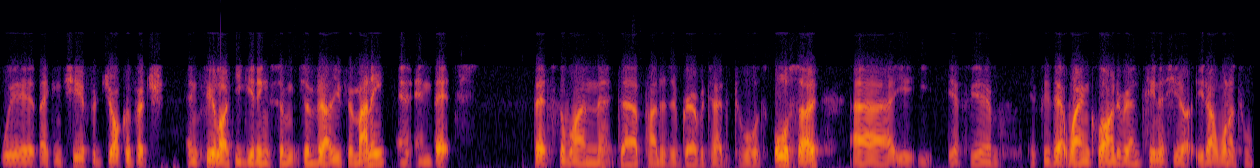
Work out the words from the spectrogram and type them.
where they can cheer for Djokovic and feel like you're getting some, some value for money, and, and that's that's the one that uh, punters have gravitated towards. Also, uh, you, if you're if you're that way inclined around tennis, you don't, you don't want it to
